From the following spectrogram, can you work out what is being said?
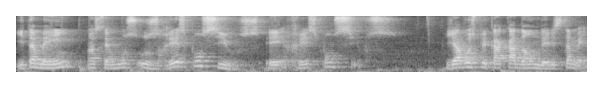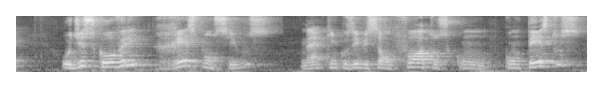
E também nós temos os responsivos e responsivos. Já vou explicar cada um deles também. O Discovery, responsivos, né? que inclusive são fotos com, com textos.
